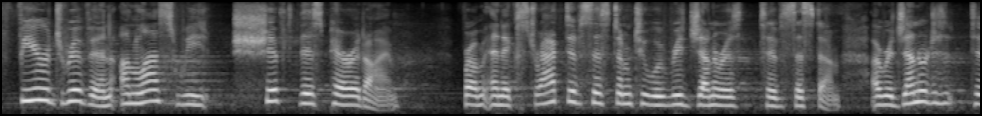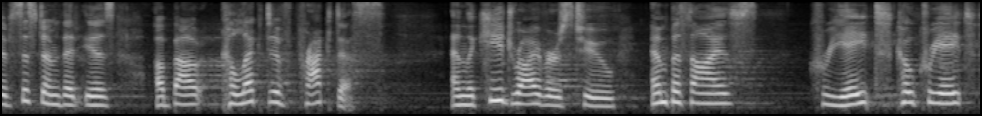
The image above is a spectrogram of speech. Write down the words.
fear driven unless we shift this paradigm from an extractive system to a regenerative system, a regenerative system that is about collective practice and the key drivers to empathize, create, co create,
